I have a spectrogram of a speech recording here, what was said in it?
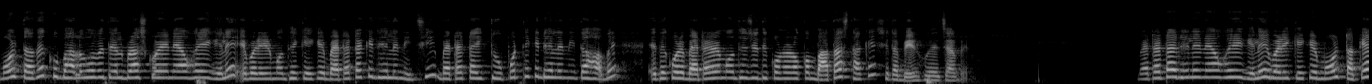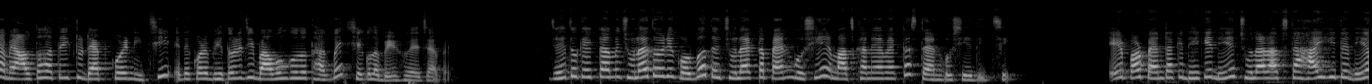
মোল্ডটাতে খুব ভালোভাবে তেল ব্রাশ করে নেওয়া হয়ে গেলে এবার এর মধ্যে কেকের ব্যাটারটাকে ঢেলে নিচ্ছি। ব্যাটারটা একটু উপর থেকে ঢেলে নিতে হবে। এতে করে ব্যাটারের মধ্যে যদি কোনো রকম বাতাস থাকে, সেটা বের হয়ে যাবে। ব্যাটারটা ঢেলে নেওয়া হয়ে গেলে এবার এই কেকের মোল্ডটাকে আমি আলতো হাতে একটু ড্যাপ করে নিচ্ছি। এতে করে ভেতরে যে বাবুলগুলো থাকবে, সেগুলো বের হয়ে যাবে। যেহেতু কেকটা আমি চুলায় তৈরি করব, তাই চুলায় একটা প্যান বসিয়ে এর মাঝখানে আমি একটা স্ট্যান্ড বসিয়ে দিচ্ছি। এরপর প্যানটাকে ঢেকে দিয়ে চুলার আঁচটা হাই হিটে দিয়ে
